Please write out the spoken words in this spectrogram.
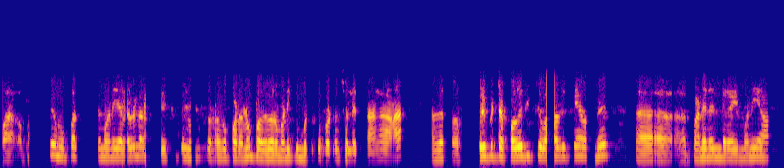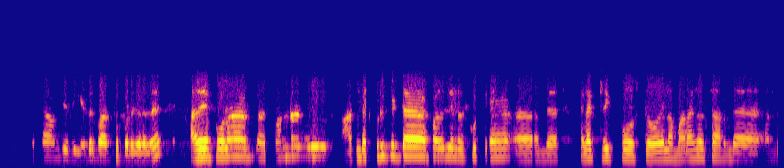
பத்து முப்பத்தி மணி அளவில் அந்த பேச்சுக்கள் வந்து தொடங்கப்படணும். பதினோரு மணிக்கு முடிக்கப்படும் சொல்லியிருக்காங்க. ஆனால் அந்த குறிப்பிட்ட பகுதிக்கு வர்றதுக்கே வந்து பன்னிரெண்டரை மணி ஆகும் வந்து இது எதிர்பார்க்கப்படுகிறது. அதே போல தொண்டர்கள் அந்த குறிப்பிட்ட பகுதியில் இருக்கக்கூடிய அந்த எலக்ட்ரிக் போஸ்டோ இல்ல மரங்கள் சார்ந்த அந்த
